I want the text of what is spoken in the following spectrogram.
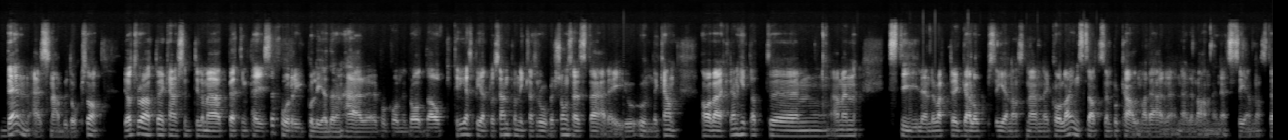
Den är snabb ut också. Jag tror att det kanske till och med att Betting Pacer får rygg på ledaren här eh, på Colin Brodda och tre spelprocent på Niklas Robertssons häst där är ju underkant. Har verkligen hittat eh, ja, men, stilen. Det vart eh, galopp senast, men kolla insatsen på Kalmar där eh, när det vann näst senaste.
